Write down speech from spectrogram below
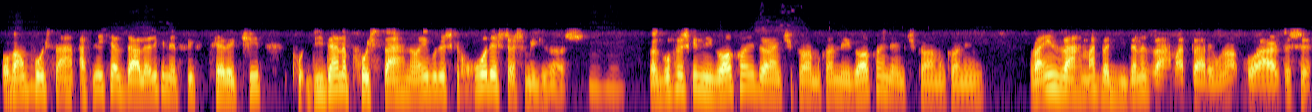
خب و اون پشت صحنه اصلا یکی از دلایلی که نتفلیکس ترکید دیدن پشت صحنه‌ای بودش که خودش داشت میگذاشت. و گفتش که نگاه کنید دارن چیکار می‌کنن نگاه کنید دارن چیکار می‌کنیم. و این زحمت و دیدن زحمت برای اونا با ارزشه.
